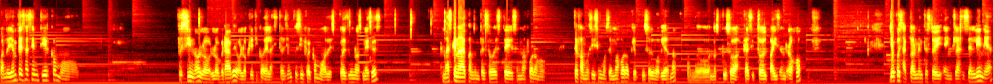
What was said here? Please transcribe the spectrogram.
Cuando yo empecé a sentir como, pues sí, ¿no? Lo, grave o lo crítico de la situación, pues sí fue como después de unos meses. Más que nada cuando empezó este semáforo, este famosísimo semáforo que puso el gobierno, cuando nos puso a casi todo el país en rojo. Yo pues actualmente estoy en clases en línea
